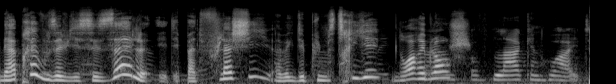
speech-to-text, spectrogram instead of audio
Mais après, vous aviez ses ailes et des pattes flashy, avec des plumes striées, noires et blanches. of black and white.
